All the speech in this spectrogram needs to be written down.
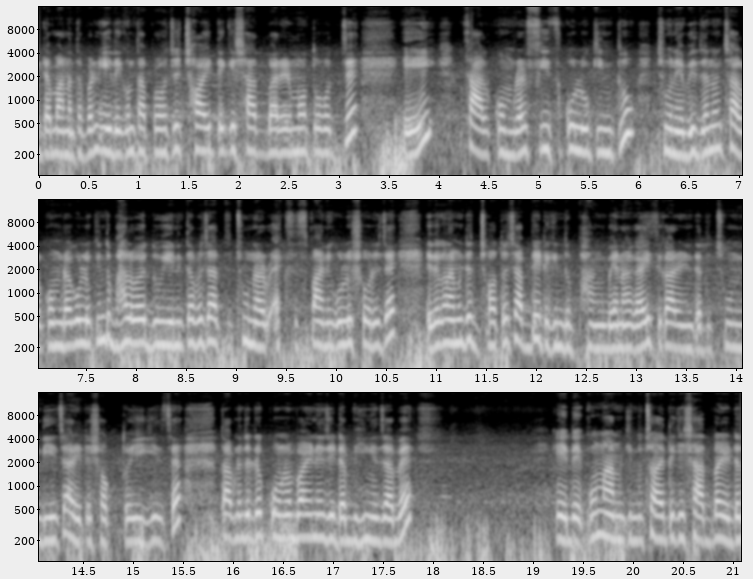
এটা বানাতে পারেন। এই দেখুন, তারপর হচ্ছে ছয় থেকে সাতবারের মতো হচ্ছে এই চাল কুমড়ার ফিসগুলো কিন্তু চুনে ভেজানো। চাল কুমড়াগুলো কিন্তু ভালোভাবে ধুয়ে নিতে হবে যাতে চুনার অ্যাক্সেস পানিগুলো সরে যায়। এ দেখুন, আমি এটা যত চাপ দিই, এটা কিন্তু ভাঙবে না গাইস কারণ এটাতে চুন দিয়েছে আর এটা শক্ত হয়ে গিয়েছে। তো আপনাদের এটা কোনো বাইনে যেটা ভেঙে যাবে এই দেখুন, আমি কিন্তু ছয় থেকে সাতবার এটা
